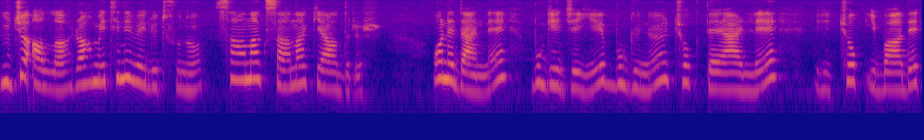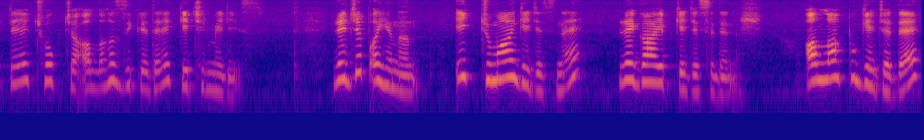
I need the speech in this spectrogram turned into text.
Yüce Allah rahmetini ve lütfunu sağanak sağanak yağdırır. O nedenle bu geceyi, bugünü çok değerli, çok ibadetle, çokça Allah'ı zikrederek geçirmeliyiz. Recep ayının ilk cuma gecesine Regaib gecesi denir. Allah bu gecede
